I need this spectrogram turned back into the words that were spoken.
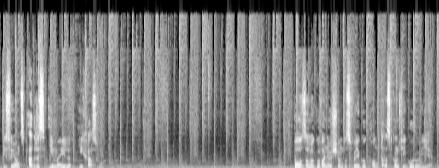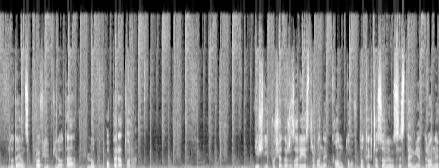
wpisując adres e-mail i hasło. Po zalogowaniu się do swojego konta skonfiguruj je, dodając profil pilota lub operatora. Jeśli posiadasz zarejestrowane konto w dotychczasowym systemie drony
